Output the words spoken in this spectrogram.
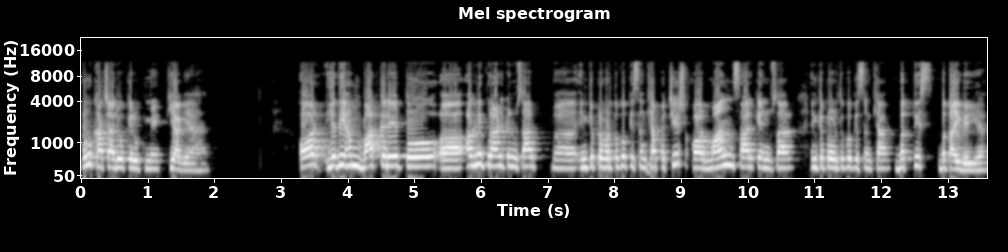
प्रमुख आचार्यों के रूप में किया गया है। और यदि हम बात करें तो अग्नि पुराण के अनुसार इनके प्रवर्तकों की संख्या 25 और मानसार के अनुसार इनके प्रवर्तकों की संख्या 32 बताई गई है।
